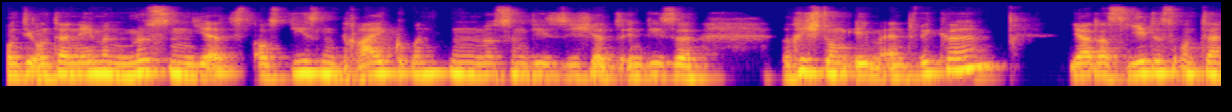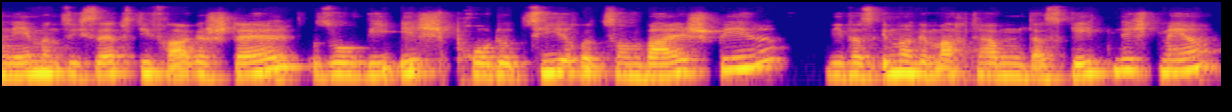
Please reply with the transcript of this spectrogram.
Und die Unternehmen müssen jetzt aus diesen drei Gründen, müssen die sich jetzt in diese Richtung eben entwickeln ja, dass jedes Unternehmen sich selbst die Frage stellt, so wie ich produziere zum Beispiel, wie wir es immer gemacht haben, das geht nicht mehr.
